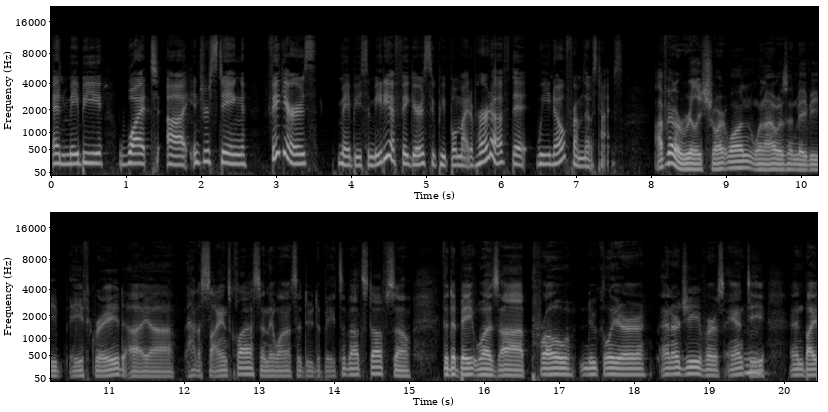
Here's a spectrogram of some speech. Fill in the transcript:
and maybe what uh, interesting figures, maybe some media figures who people might have heard of that we know from those times. I've got a really short one. When I was in maybe eighth grade, I uh, had a science class and they wanted us to do debates about stuff. So the debate was uh, pro nuclear energy versus anti. And by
